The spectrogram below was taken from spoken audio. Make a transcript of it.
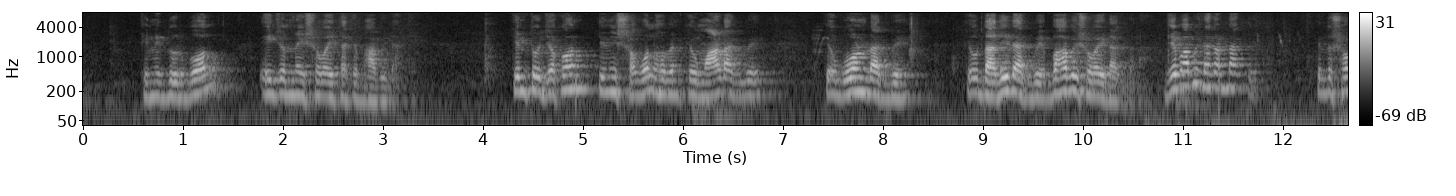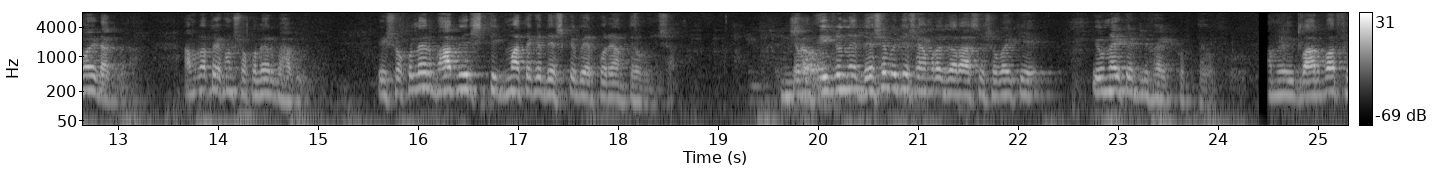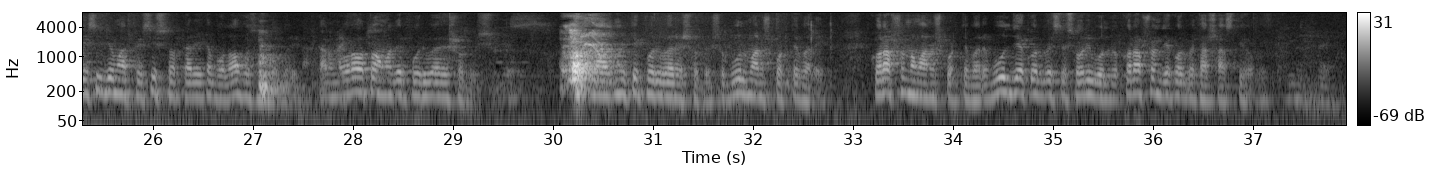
তিনি দুর্বল এই জন্যই সবাই তাকে ভাবি ডাকে। কিন্তু যখন তিনি সবল হবেন, কেউ মা ডাকবে, কেউ বোন ডাকবে, কেউ দাদি ডাকবে, ভাবি সবাই ডাকবে না। যে ভাবি ডাকার ডাকবে কিন্তু সবাই ডাকবে না। আমরা তো এখন সকলের ভাবি। এই সকলের ভাবির স্টিগমা থেকে দেশকে বের করে আনতে হবে ইনশাল্লাহ। এবং এই জন্য দেশে বিদেশে আমরা যারা আছি সবাইকে ইউনাইটেডলি ফাইট করতে হবে। আমি ওই বারবার ফেসিজম আর ফেসিস সরকার এটা বলাও পছন্দ করি না। কারণ ওরাও তো আমাদের পরিবারের সদস্য। রাজনৈতিক পরিবারের সদস্য। ভুল মানুষ করতে পারে। করাপশনও মানুষ করতে পারে। ভুল যে করবে সে সরি বলবে। করাপশন যে করবে তার শাস্তি হবে।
